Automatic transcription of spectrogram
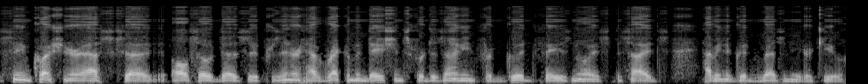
same questioner asks uh, also, does the presenter have recommendations for designing for good phase noise besides having a good resonator Q?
